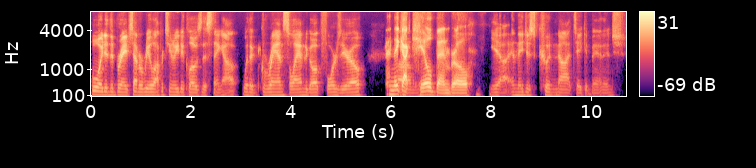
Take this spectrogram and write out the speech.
boy, did the Braves have a real opportunity to close this thing out with a grand slam to go up 4-0. And they got Um, killed then, bro. Yeah, and they just could not take advantage,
